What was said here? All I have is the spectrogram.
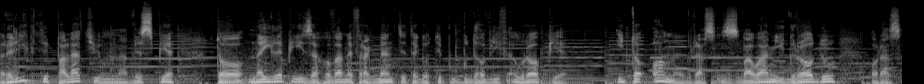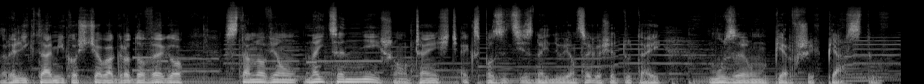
Relikty Palatium na wyspie to najlepiej zachowane fragmenty tego typu budowli w Europie. I to one wraz z wałami grodu oraz reliktami kościoła grodowego stanowią najcenniejszą część ekspozycji znajdującego się tutaj Muzeum Pierwszych Piastów.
